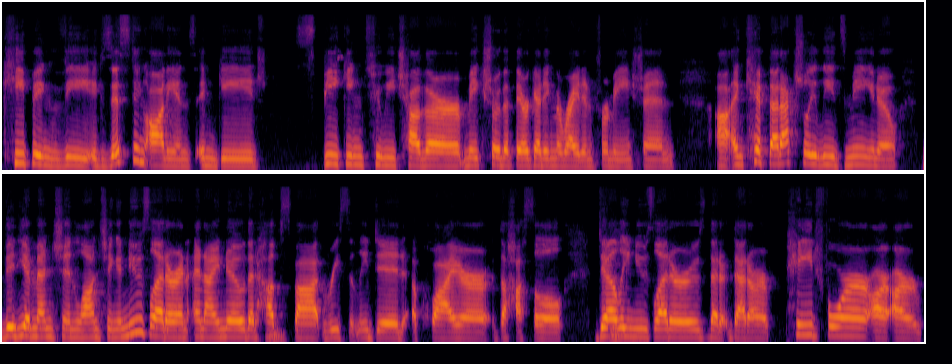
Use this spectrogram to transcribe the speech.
keeping the existing audience engaged speaking to each other make sure that they're getting the right information uh, and Kipp, that actually leads me, you know, Vidya mentioned launching a newsletter, and, and I know that mm. HubSpot recently did acquire the Hustle daily mm. newsletters that, that are paid for, are, are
